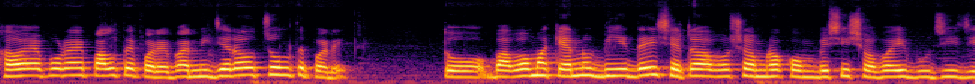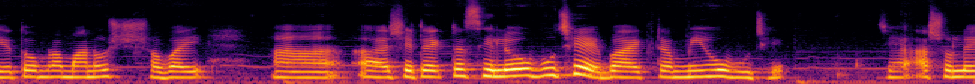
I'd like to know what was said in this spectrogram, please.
খাওয়ায় পড়ায় পালতে পারে বা নিজেরাও চলতে পারে। তো বাবা মা কেন বিয়ে দেয়, সেটা অবশ্য আমরা কম বেশি সবাই বুঝি, যেহেতু আমরা মানুষ, সবাই সেটা একটা ছেলেও বুঝে বা একটা মেয়েও বুঝে যে আসলে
